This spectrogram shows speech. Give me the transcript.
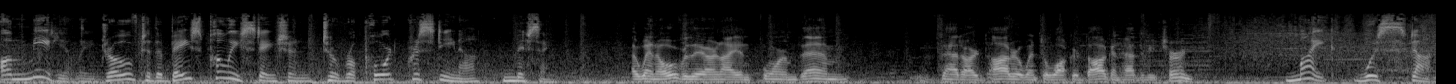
immediately drove to the base police station to report Christina missing. I went over there and I informed them that our daughter went to walk her dog and had to be turned. Mike was stunned.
